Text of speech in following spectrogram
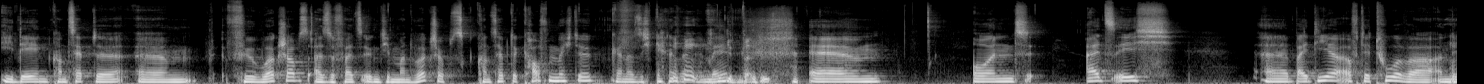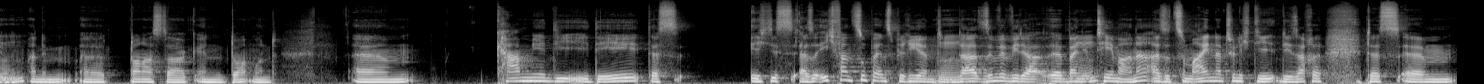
Ideen, Konzepte ähm, für Workshops. Also falls irgendjemand Workshops, Konzepte kaufen möchte, kann er sich gerne bei mir melden. Ähm, und als ich äh, bei dir auf der Tour war, an dem, Mhm. an dem äh, Donnerstag in Dortmund, ähm, kam mir die Idee, dass ich das, also ich fand es super inspirierend. Und da sind wir wieder äh, bei dem Thema. Ne? Also zum einen natürlich die, die Sache, dass ähm,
